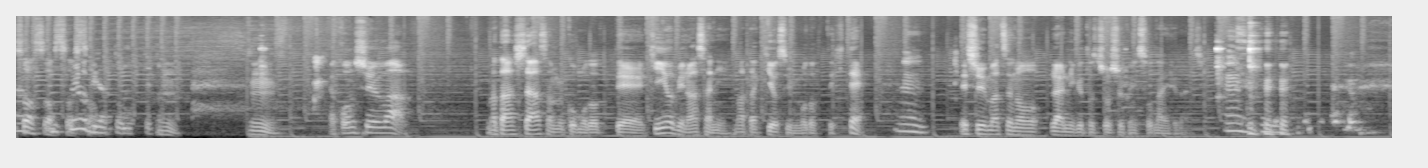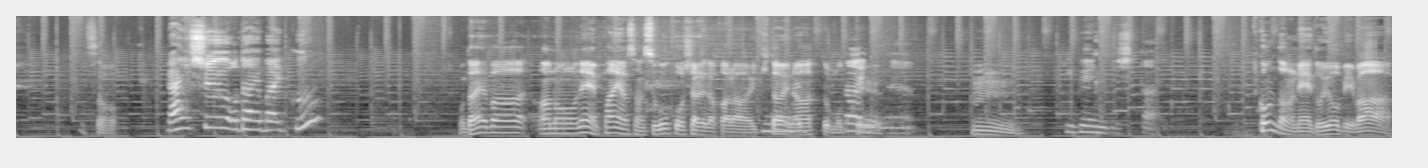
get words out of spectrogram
そうそうそうそう木曜日だと思ってた。うんうん今週はまた明日朝向こう戻って金曜日の朝にまた清澄に戻ってきてうん。で週末のランニングと朝食に備える感じうん、うん。そう来週お台場行く？お台場あのねパン屋さんすごくおしゃれだから行きたいなと思ってる、ね。うん。リベンジしたい。今度のね土曜日は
